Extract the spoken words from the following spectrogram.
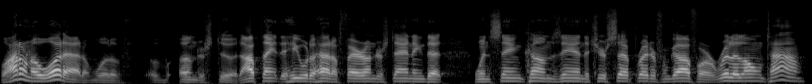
Well, I don't know what Adam would have, understood. I think that he would have had a fair understanding that when sin comes in, that you're separated from God for a really long time.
